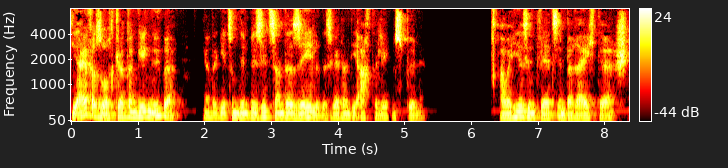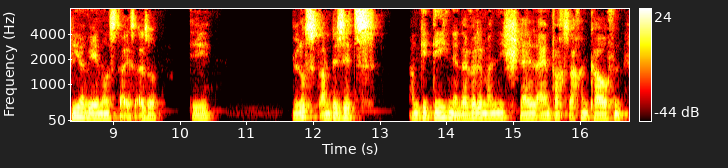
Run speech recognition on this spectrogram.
Die Eifersucht gehört dann gegenüber. Ja, da geht es um den Besitz an der Seele. Das wäre dann die achte Lebensbühne. Aber hier sind wir jetzt im Bereich der Stiervenus. Da ist also die Lust am Besitz, am Gediegenen. Da würde man nicht schnell einfach Sachen kaufen,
